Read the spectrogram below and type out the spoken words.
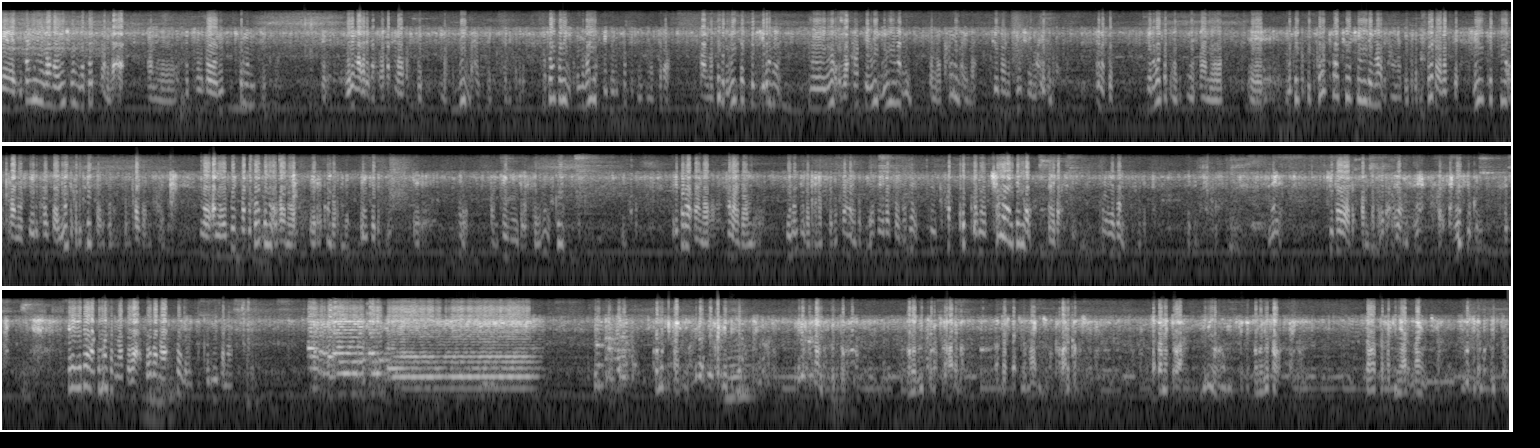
で、イタリアの印象に残ったのが、あの、先ほど、リスクなんですよ。で、上があれば私は私、まあ、次に入ってきたんですけど、本当に何をしてくるかと言いましたら、あの、すぐ隣接広めの若手にみんなに、その、海外の集団の研修に入ると。で、もう一つですね、あの、えー、東京中心でもある話で、そうではなくて、隣接の、あの、している会社は、4つついたりとか、海外の会社。あの、そういったころでも、えー、今度は、勉強ですね、えー、もう、あの、経験としても、それから、あの、サマーの、日本人の話が、サマーの先生だったので、そういう各国の社内でも、えー、出し、これをどんどん進めて、ね、違うわけなんですね。はい、楽しくそれでは、この後の後は、動画の後で作ります。この機会に、この物と、この物が変われば、私たちの毎日も変わるかもしれない。その人は、いいものを見つけて、ます。伝わった先にある毎日が、少しでも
